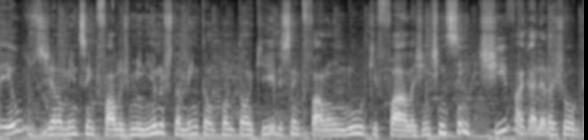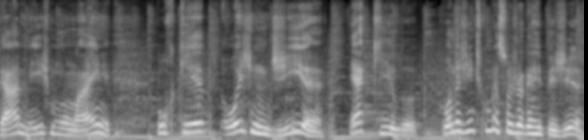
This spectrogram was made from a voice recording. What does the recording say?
eu geralmente sempre falo, os meninos também, então, quando estão aqui, eles sempre falam, o Luke fala, a gente incentiva a galera a jogar mesmo online, porque hoje em dia é aquilo. Quando a gente começou a jogar RPG,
